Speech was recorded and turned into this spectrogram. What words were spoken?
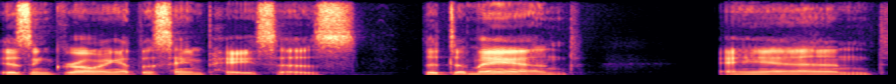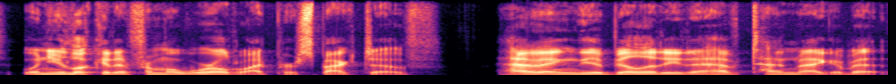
isn't growing at the same pace as the demand. And when you look at it from a worldwide perspective, having the ability to have 10 megabit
